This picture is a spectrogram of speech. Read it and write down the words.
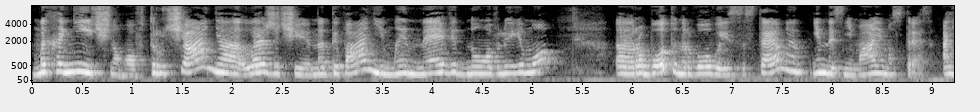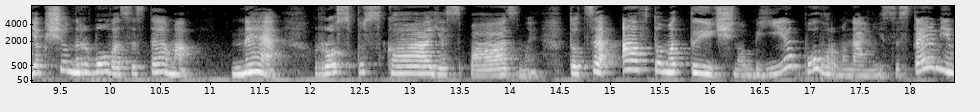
механічного втручання, лежачи на дивані, ми не відновлюємо роботу нервової системи і не знімаємо стрес. А якщо нервова система не розпускає спазми, то це автоматично б'є по гормональній системі.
